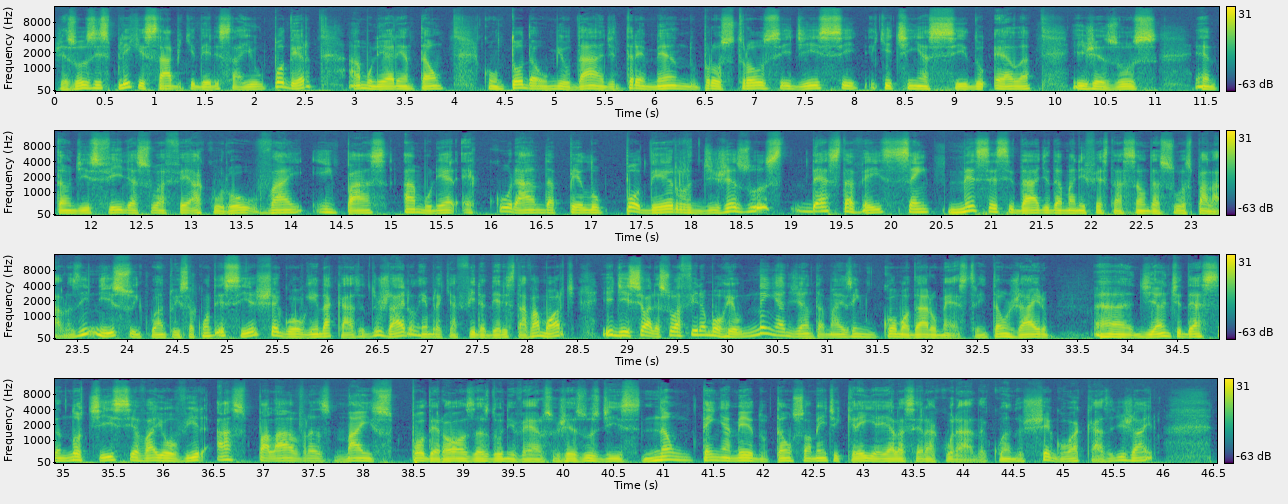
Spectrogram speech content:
Jesus explica e sabe que dele saiu o poder. A mulher então, com toda a humildade, tremendo, prostrou-se e disse que tinha sido ela e Jesus então diz: Filha, a sua fé a curou, vai em paz. A mulher é curada pelo poder de Jesus, desta vez sem necessidade da manifestação das suas palavras. E nisso, enquanto isso acontecia, chegou alguém da casa do Jairo, lembra que a filha dele estava à morte, e disse: Olha, sua filha morreu, nem adianta mais incomodar o mestre. Então Jairo. Uh, diante dessa notícia, vai ouvir as palavras mais poderosas do universo. Jesus diz: Não tenha medo, tão somente creia e ela será curada. Quando chegou à casa de Jairo,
